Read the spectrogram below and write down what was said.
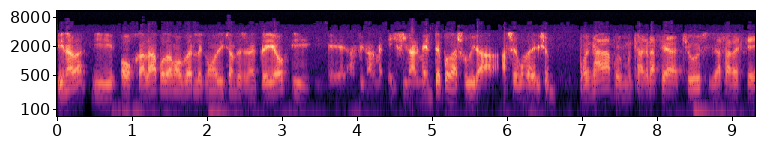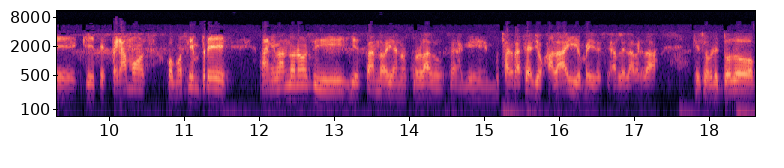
Y nada, y ojalá podamos verle, como he dicho antes, en el playoff y, y que al final, y finalmente pueda subir a, a segunda división. Pues nada, pues muchas gracias, Chus. Ya sabes que, que te esperamos, como siempre, animándonos y, y estando ahí a nuestro lado. O sea que muchas gracias y ojalá y, hombre, y desearle la verdad que sobre todo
